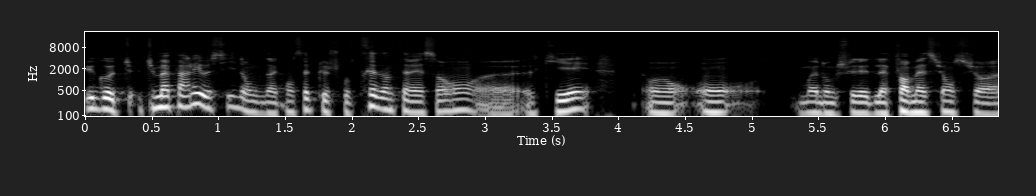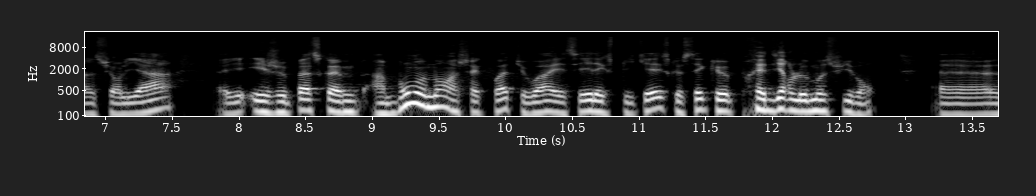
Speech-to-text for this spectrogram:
Hugo, tu, m'as parlé aussi donc d'un concept que je trouve très intéressant, qui est, on, moi donc je fais de la formation sur, sur l'IA et, je passe quand même un bon moment à chaque fois, tu vois, à essayer d'expliquer ce que c'est que prédire le mot suivant. Euh,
